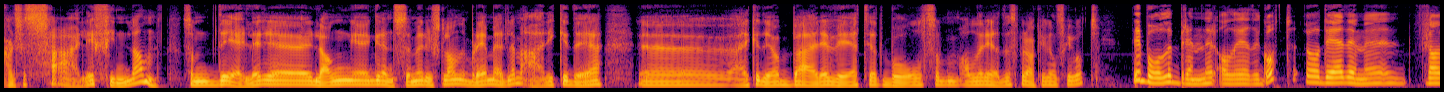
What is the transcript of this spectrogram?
kanskje særlig Finland, som deler eh, lang eh, grense med Russland, ble medlem, er ikke det, eh, er ikke det å bære ved til et bål som allerede spraker ganske godt? Det bålet brenner allerede godt, og det denne, fra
